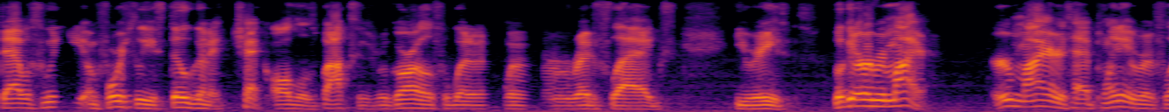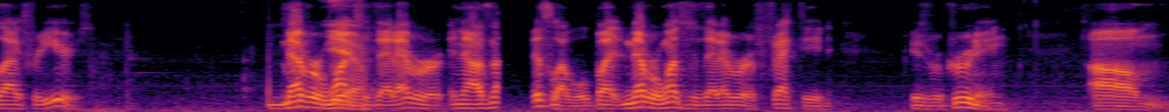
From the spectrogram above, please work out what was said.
That was unfortunately is still going to check all those boxes, regardless of whatever, whatever red flags he raises. Look at Urban Meyer. Urban Meyer has had plenty of red flags for years. Never once Yeah. has that ever, and now it's not this level, but never once has that ever affected his recruiting. Um,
